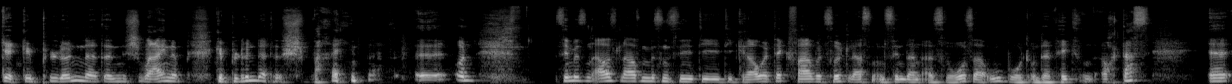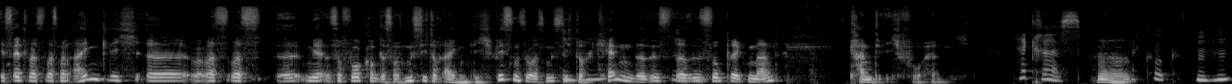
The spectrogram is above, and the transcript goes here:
ge geplünderten Schweine, geplündertes Schwein. Äh, und sie müssen auslaufen, müssen sie die, die graue Deckfarbe zurücklassen und sind dann als rosa U-Boot unterwegs. Und auch das äh, ist etwas, was man eigentlich, äh, was, was äh, mir so vorkommt, das was müsste ich doch eigentlich wissen, sowas müsste ich mhm. doch kennen. Das ist, das mhm. ist so prägnant. Kannte ich vorher nicht. Ja, krass. Ja. Ach, guck. Mhm.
